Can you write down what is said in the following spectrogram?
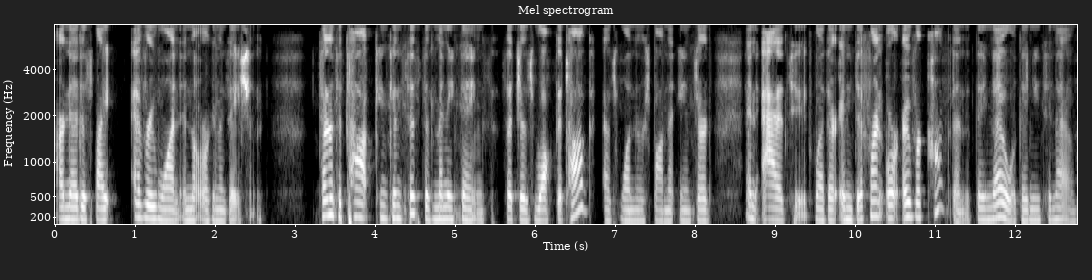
are noticed by everyone in the organization. Tone at the top can consist of many things, such as walk the talk, as one respondent answered, and attitude, whether indifferent or overconfident that they know what they need to know.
